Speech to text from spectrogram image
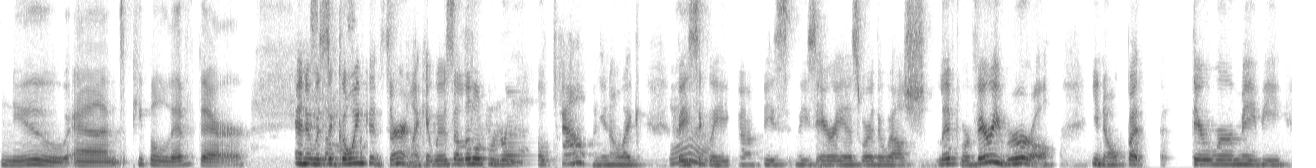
new and people lived there. And it was so, a going concern like it was a little rural town you know like yeah. basically uh, these these areas where the welsh lived were very rural you know but there were maybe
